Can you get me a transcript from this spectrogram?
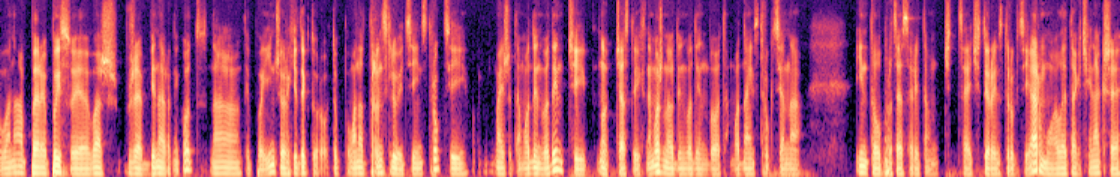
вона переписує ваш вже бінарний код на типу іншу архітектуру. Тобто вона транслює ці інструкції майже там один в один, чи ну, часто їх не можна один в один, бо там одна інструкція на Intel процесорі, там це чотири інструкції ARM, але так чи інакше,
